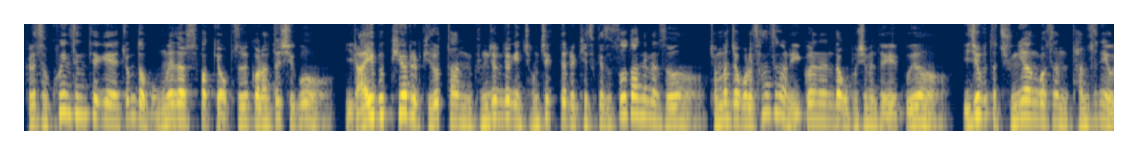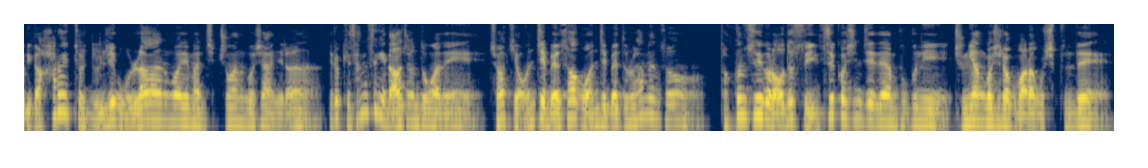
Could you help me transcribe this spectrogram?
그래서 코인 생태계에 좀 더 목매달 수밖에 없을 거란 뜻이고 이 라이브 피어를 비롯한 긍정적인 정책들을 계속해서 쏟아내면서 전반적으로 상승을 이끌어낸다고 보시면 되겠고요. 이제부터 중요한 것은 단순히 우리가 하루 이틀 눌리고 올라가는 거에만 집중하는 것이 아니라 이렇게 상승이 나와주는 동안에 정확히 언제 매수하고 언제 매도를 하면서 더 큰 수익을 얻을 수 있을 것인지에 대한 부분이 중요한 것이라고 말하고 싶은데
